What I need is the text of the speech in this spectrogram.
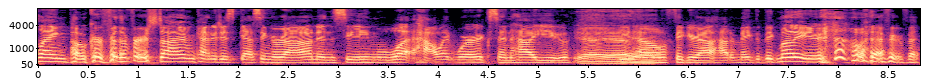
playing poker for the first time, kind of just guessing around and seeing what how it works and how you Yeah, yeah, you know, yeah. figure out how to make the big money or whatever. But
